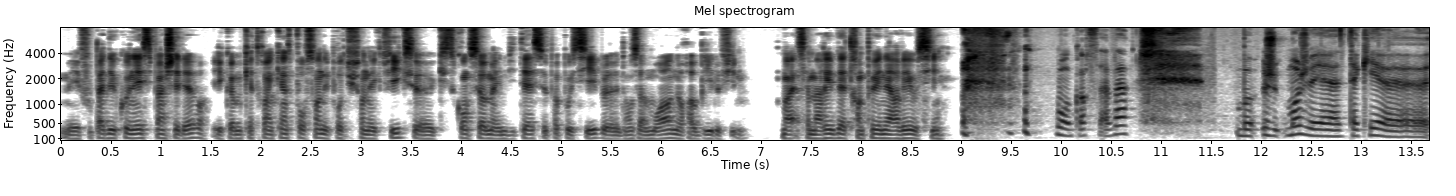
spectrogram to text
mais il faut pas déconner, c'est pas un chef-d'œuvre. Et comme 95% des productions Netflix euh, qui se consomment à une vitesse pas possible, euh, dans un mois, on aura oublié le film. Ouais, ça m'arrive d'être un peu énervé aussi. bon, encore ça va. Bon, moi, je vais attaquer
